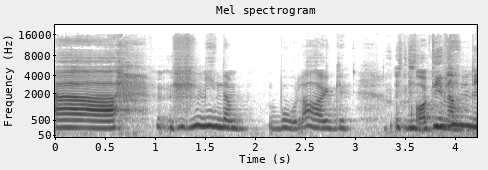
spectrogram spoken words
Uh, mina bolag. Och Dina,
